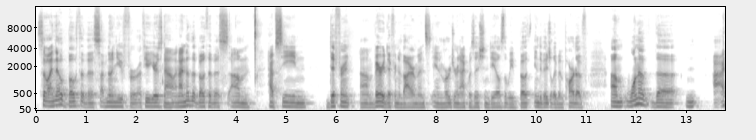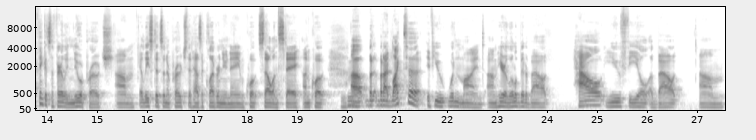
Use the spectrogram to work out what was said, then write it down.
So I know both of us, I've known you for a few years now, and I know that both of us um, have seen different, um, very different environments in merger and acquisition deals that we've both individually been part of. Um, one of the, I think it's a fairly new approach. Um, at least it's an approach that has a clever new name, quote, sell and stay, unquote. Mm-hmm. Uh, but, but I'd like to, if you wouldn't mind, um, hear a little bit about how you feel about um,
